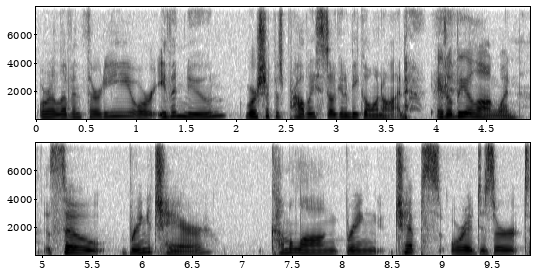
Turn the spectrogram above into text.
or 11:30 or even noon, worship is probably still going to be going on. It'll be a long one. so, bring a chair, come along, bring chips or a dessert,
